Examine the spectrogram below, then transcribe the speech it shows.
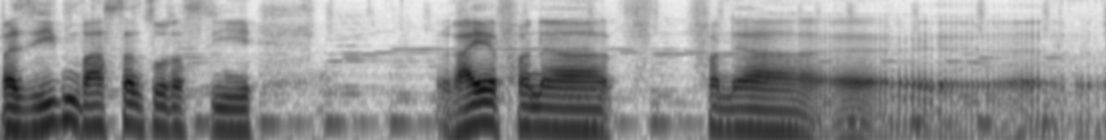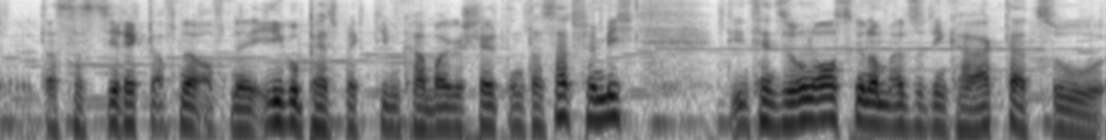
bei 7 war es dann so, dass die Reihe von der, von der, äh, dass das direkt auf eine, auf eine Ego-Perspektivenkamera gestellt und das hat für mich die Intention rausgenommen, also den Charakter zu,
